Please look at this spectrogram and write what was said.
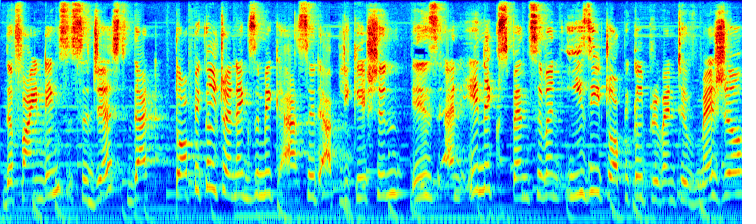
The findings suggest that topical tranexamic acid application is an inexpensive and easy topical preventive measure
